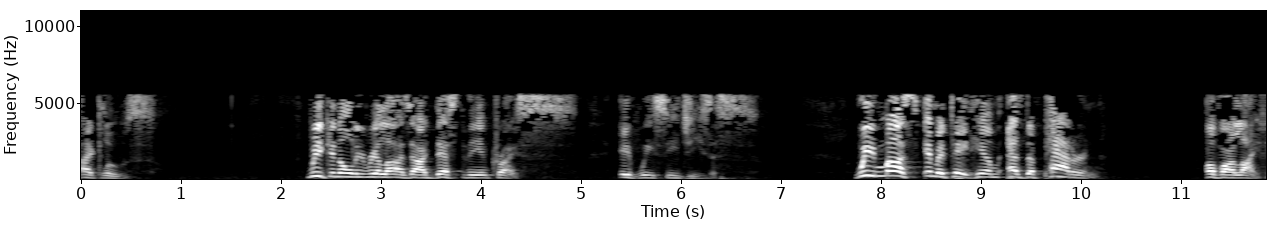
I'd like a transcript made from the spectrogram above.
I close. We can only realize our destiny in Christ if we see Jesus. We must imitate him as the pattern of our life.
